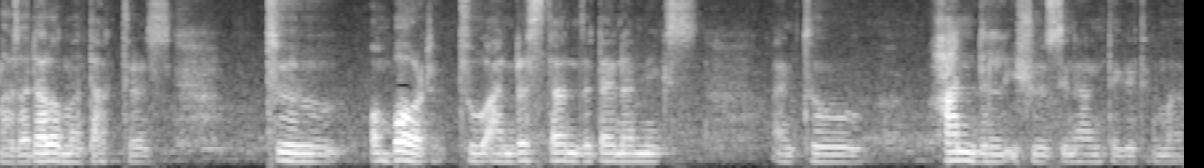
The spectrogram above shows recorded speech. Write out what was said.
also development actors to on board to understand the dynamics and to handle issues in an integrated manner.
